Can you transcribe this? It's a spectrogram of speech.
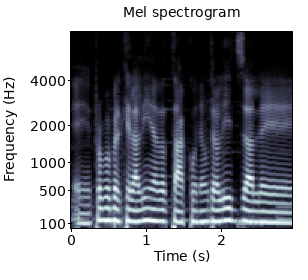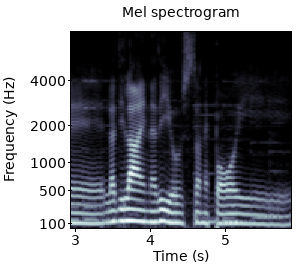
Eh, proprio perché la linea d'attacco neutralizza le, la D-line di Houston e poi,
